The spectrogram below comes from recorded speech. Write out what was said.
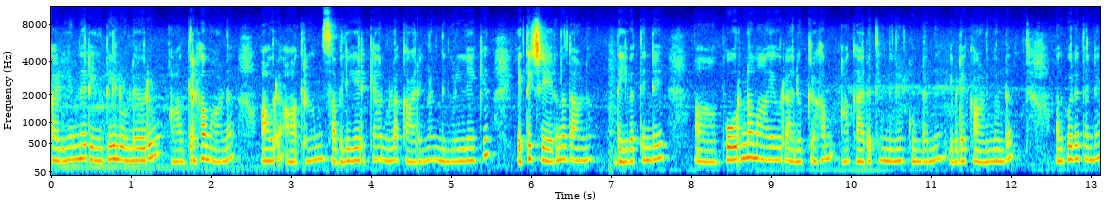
കഴിയുന്ന രീതിയിലുള്ള ഒരു ആഗ്രഹമാണ്. ആ ഒരു ആഗ്രഹം സബലീകരിക്കാനുള്ള കാര്യങ്ങൾ നിങ്ങളിലേക്ക് എത്തിച്ചേരുന്നതാണ്. ദൈവത്തിന്റെ പൂർണമായ ഒരു അനുഗ്രഹം ആ കാര്യത്തിൽ നിങ്ങൾക്കുണ്ടെന്ന് ഇവിടെ കാണുന്നുണ്ട്. അതുപോലെ തന്നെ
